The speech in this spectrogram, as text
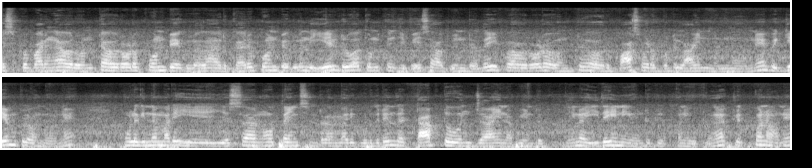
எஸ் இப்போ பாருங்கள் அவர் வந்துட்டு அவரோட ஃபோன்பேக்குள்ளே தான் இருக்கார். ஃபோன்பேக்குள்ளே இந்த ஏழு ரூபா தொண்ணூத்தஞ்சு பைசா அப்படின்றத இப்போ அவரோட வந்துட்டு அவர் பாஸ்வேர்டை போட்டு லாகின் பண்ண உடனே இப்போ கேமுக்குள்ளே வந்தோடனே உங்களுக்கு இந்த மாதிரி எஸ்ஆர் நோ தேங்க்ஸ்ன்ற மாதிரி கொடுத்துட்டு இந்த டாப் டூ ஒன் ஜாயின் அப்படின்ட்டு பார்த்தீங்கன்னா இதையும் நீங்கள் வந்து கிளிக் பண்ணி விட்ருங்க கிளிக் பண்ண உடனே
